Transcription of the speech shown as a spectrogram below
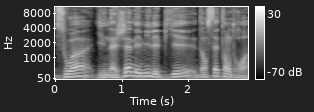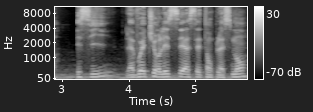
soit il n'a jamais mis les pieds dans cet endroit. Et si la voiture laissée à cet emplacement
